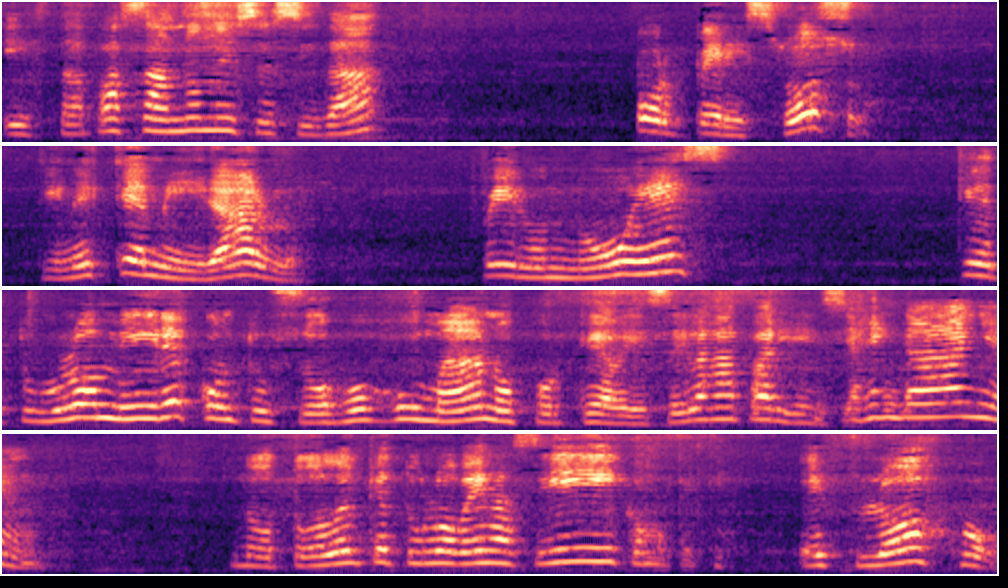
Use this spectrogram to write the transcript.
está pasando necesidad por perezoso. Tienes que mirarlo. Pero no es que tú lo mires con tus ojos humanos, porque a veces las apariencias engañan. No todo el que tú lo ves así, como que es flojo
